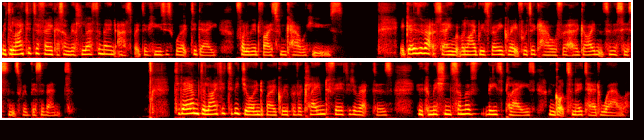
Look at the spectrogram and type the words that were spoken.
We're delighted to focus on this lesser known aspect of Hughes's work today, following advice from Carol Hughes. It goes without saying that the library is very grateful to Carol for her guidance and assistance with this event. Today I'm delighted to be joined by a group of acclaimed theatre directors who commissioned some of these plays and got to know Ted well.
